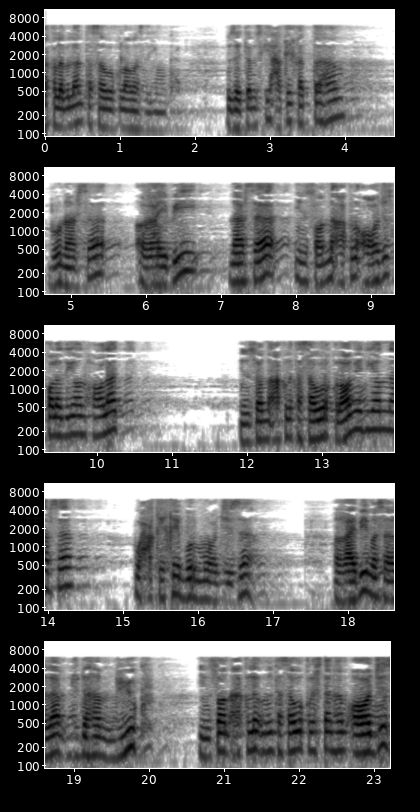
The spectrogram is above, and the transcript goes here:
aqli bilan tasavvur qilolmasligi mumkin. Biz aytamizki haqiqatda ham bu narsa g'aybiy narsa insonni aqli ojiz qoladigan holat insonni aqli tasavvur qilolmaydigan narsa bu haqiqiy bir mo'jiza. G'aybiy masalalar juda ham buyuk inson aqli uni tasavvur qilishdan ham ojiz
